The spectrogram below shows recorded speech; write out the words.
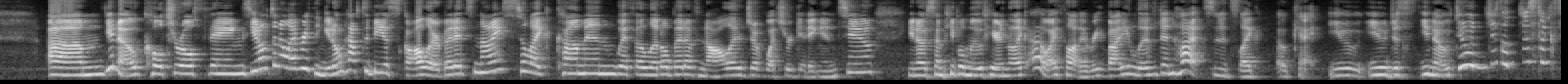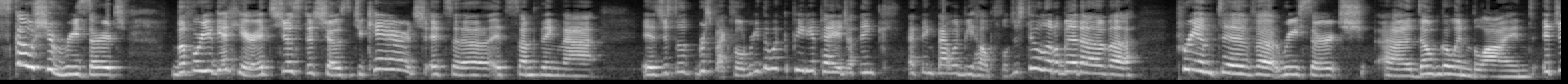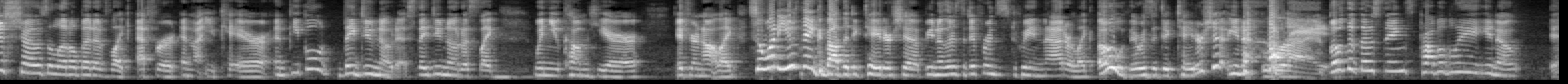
Um, you know, cultural things. You don't have to know everything. You don't have to be a scholar, but it's nice to like come in with a little bit of knowledge of what you're getting into. You know, some people move here and they're like, "Oh, I thought everybody lived in huts," and it's like, okay, you you just you know do just a, just a skosh of research before you get here. It's just it shows that you care. It's it's a it's something that is just a respectful. Read the Wikipedia page. I think I think that would be helpful. Just do a little bit of uh, preemptive uh, research. Uh, don't go in blind. It just shows a little bit of like effort and that you care. And people they do notice. They do notice like when you come here. If you're not like, so what do you think about the dictatorship? You know, there's a difference between that or like, oh, there was a dictatorship. You know, Right. Both of those things probably, you know, uh,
